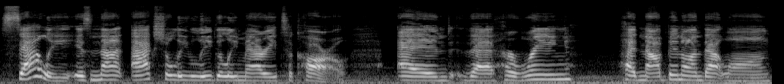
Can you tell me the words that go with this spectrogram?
Sally is not actually legally married to Carl and that her ring had not been on that long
